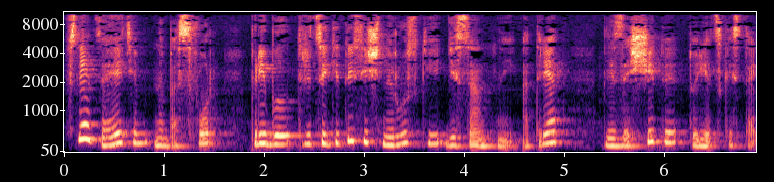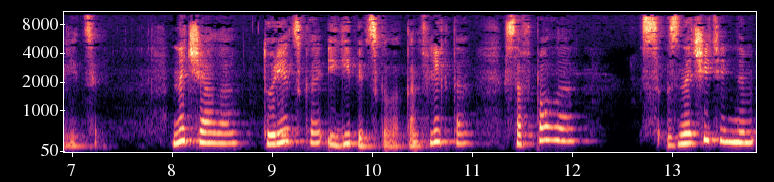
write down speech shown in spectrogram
Вслед за этим на Босфор прибыл 30-тысячный русский десантный отряд для защиты турецкой столицы. Начало турецко-египетского конфликта совпало с значительным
